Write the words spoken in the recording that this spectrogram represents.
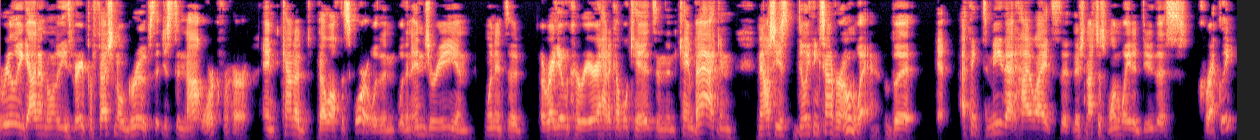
really got into one of these very professional groups that just did not work for her and kind of fell off the sport with an, with an injury and went into a regular career, had a couple kids, and then came back. And now she's doing things kind of her own way. But I think to me that highlights that there's not just one way to do this correctly.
